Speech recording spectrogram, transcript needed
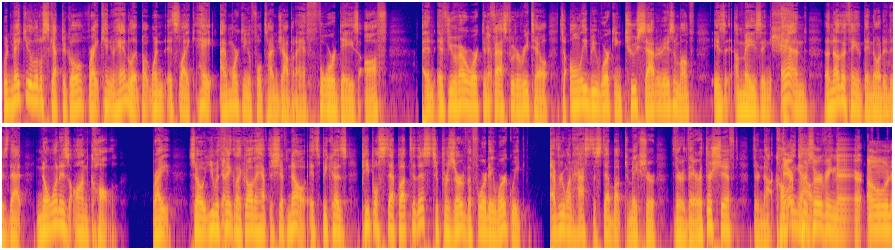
would make you a little skeptical, right? Can you handle it? But when it's like, hey, I'm working a full time job, but I have four days off. And if you've ever worked in fast food or retail, to only be working two Saturdays a month is amazing. And another thing that they noted is that no one is on call, right? So you would think like, oh, they have to shift. No, it's because people step up to this to preserve the four day work week. Everyone has to step up to make sure they're there at their shift. They're not calling. they're calling out. preserving their own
